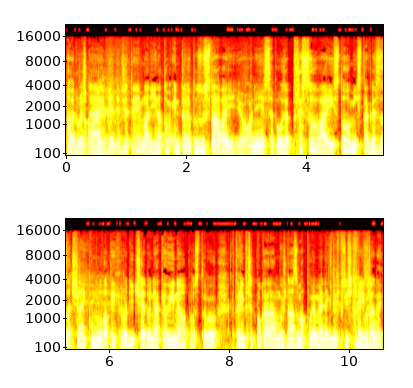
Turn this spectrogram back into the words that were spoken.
Ale důležité Ale... je vědět, že ty mladí na tom internetu zůstávají. Jo? Oni se pouze přesouvají z toho místa, kde se začínají kumulovat jejich rodiče do nějakého jiného prostoru, který předpokládám možná zmapujeme někdy v příštích Facebook, pořadech.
